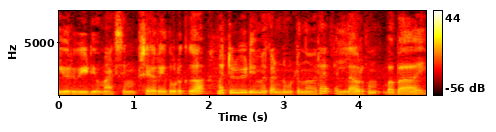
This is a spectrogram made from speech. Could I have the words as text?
ഈ ഒരു വീഡിയോ മാക്സിമം ഷെയർ ചെയ്ത് കൊടുക്കുക. മറ്റൊരു വീഡിയോയുമായി കണ്ടുമുട്ടുന്നവരെ എല്ലാവർക്കും ബ ബായ്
